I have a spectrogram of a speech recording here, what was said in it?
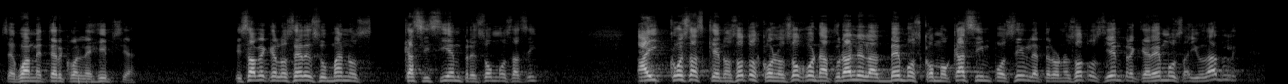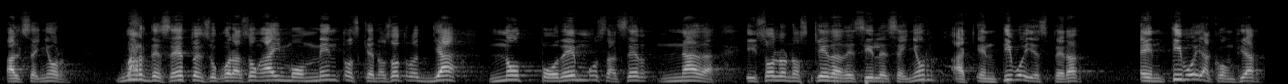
se fue a meter con la egipcia. Y sabe que los seres humanos casi siempre somos así. Hay cosas que nosotros con los ojos naturales las vemos como casi imposibles, pero nosotros siempre queremos ayudarle al Señor. Guárdese esto en su corazón. Hay momentos que nosotros ya no podemos hacer nada y solo nos queda decirle, Señor, en ti voy a esperar, en ti voy a confiar.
